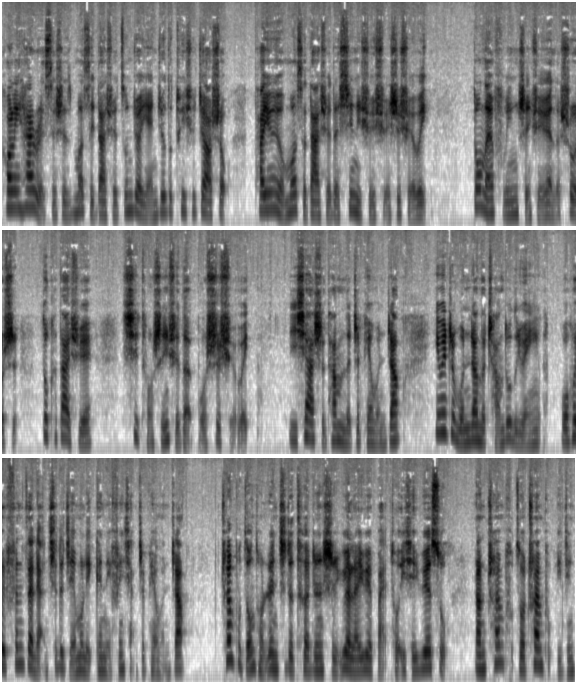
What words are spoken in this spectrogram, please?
Colin Harris 是 Mercy 大学宗教研究的退休教授，他拥有 Mercer 大学的心理学学士学位、东南福音神学院的硕士、杜克大学系统神学的博士学位。以下是他们的这篇文章，因为这文章的长度的原因，我会分在两期的节目里跟你分享这篇文章。川普总统任期的特征是越来越摆脱一些约束，让川普做川普已经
